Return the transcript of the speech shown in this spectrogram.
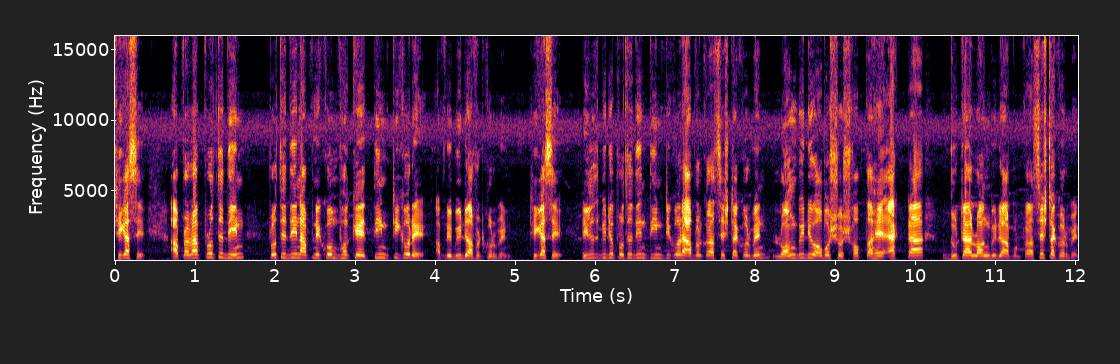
ঠিক আছে? আপনারা প্রতিদিন প্রতিদিন আপনি কমপক্ষে তিনটি করে আপনি ভিডিও আপলোড করবেন। ঠিক আছে? রিলস ভিডিও প্রতিদিন তিনটি করে আপলোড করার চেষ্টা করবেন। লং ভিডিও অবশ্য সপ্তাহে একটা, দুটা লং ভিডিও আপলোড করার চেষ্টা করবেন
